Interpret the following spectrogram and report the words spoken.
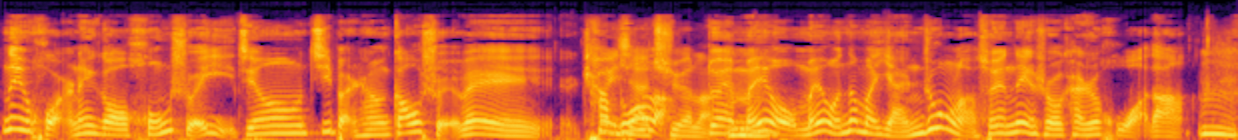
那会儿那个洪水已经基本上高水位差不多退下去了对，嗯没有没有那么严重了，所以那个时候开始火的。嗯，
